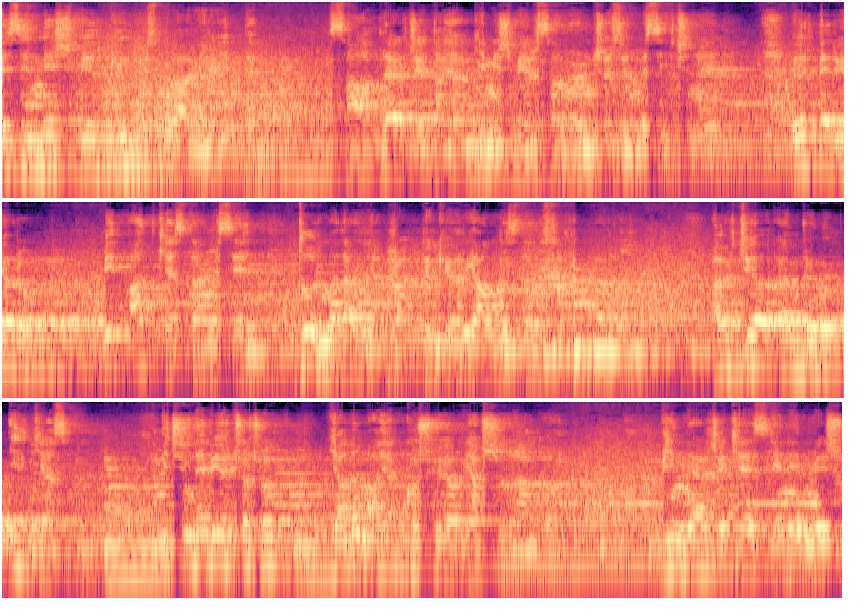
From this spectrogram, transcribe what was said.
Ezilmiş bir gül hüznü var yüreğimde. Saatlerce dayak yemiş bir sanığın çözülmesi içindeyim. Ürperiyorum. Bir at kestanesi durmadan yaprak döküyor yalnızlığın sokaklarında. Örtüyor ömrümün ilk yazını. İçimde bir çocuk yalın ayak koşuyor yaşlılığa doğru. Binlerce kez yenilmiş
